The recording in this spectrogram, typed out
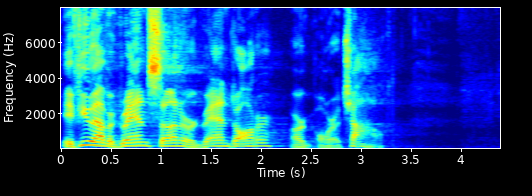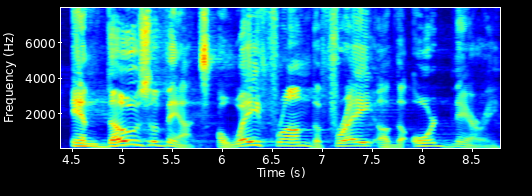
if you have a grandson or a granddaughter or, or a child, in those events, away from the fray of the ordinary,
